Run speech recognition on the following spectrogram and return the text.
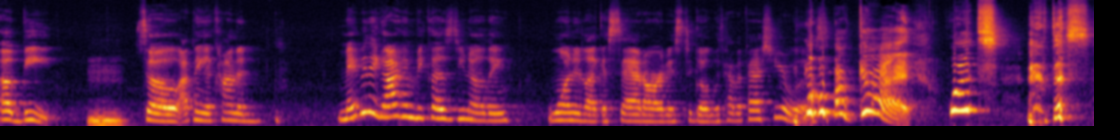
upbeat. mhm. So I think it kind of maybe they got him because you know they wanted like a sad artist to go with how the past year was. Oh my god! What? That's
